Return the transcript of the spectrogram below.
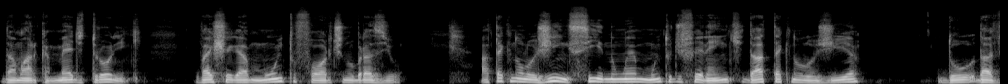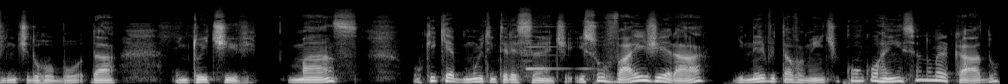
da marca Medtronic, vai chegar muito forte no Brasil. A tecnologia em si não é muito diferente da tecnologia do Da Vinci, do robô da Intuitive. Mas o que, que é muito interessante? Isso vai gerar, inevitavelmente, concorrência no mercado,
